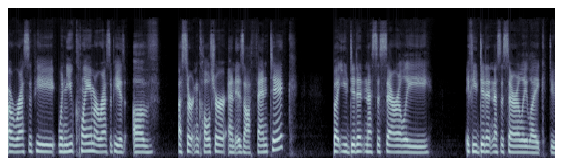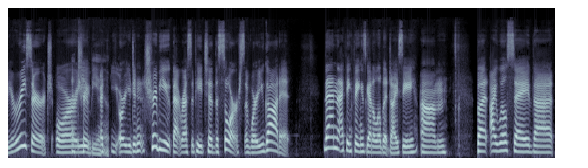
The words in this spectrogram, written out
a recipe, when you claim a recipe is of a certain culture and is authentic, but you didn't necessarily if you didn't necessarily like do your research or Attribute. you or you didn't attribute that recipe to the source of where you got it then i think things get a little bit dicey um, but i will say that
